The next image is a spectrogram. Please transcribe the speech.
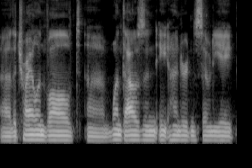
Uh, the trial involved um, 1,878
